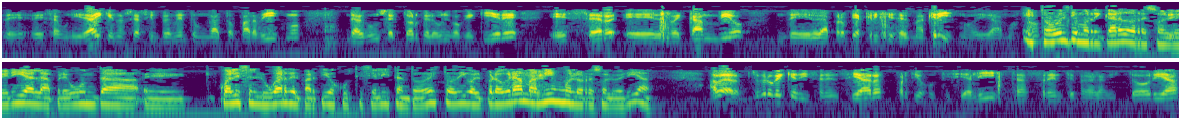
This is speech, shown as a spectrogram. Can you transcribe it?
de, esa unidad y que no sea simplemente un gatopardismo de algún sector que lo único que quiere es ser el recambio de la propia crisis del macrismo, digamos. Esto último, Ricardo, resolvería la pregunta eh, ¿cuál es el lugar del Partido Justicialista en todo esto? Digo, ¿el programa mismo lo resolvería? A ver, yo creo que hay que diferenciar Partido Justicialista, Frente para la Victoria,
